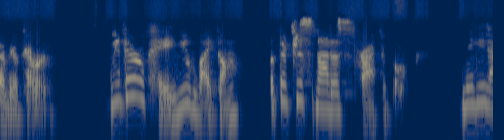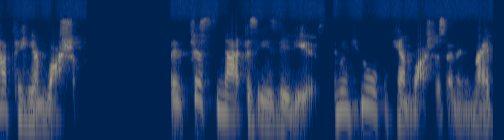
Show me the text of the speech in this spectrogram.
of your cupboard. I mean, they're okay. You like them, but they're just not as practical. Maybe you have to hand wash them. They're just not as easy to use. I mean, who hand washes anything, right?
